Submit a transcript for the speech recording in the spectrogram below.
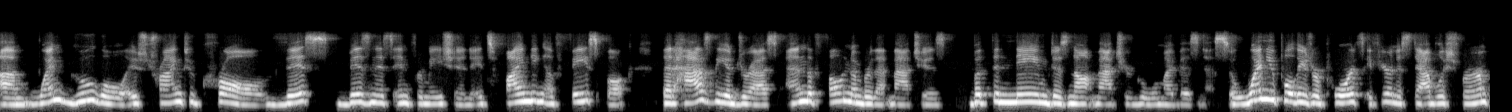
um, when Google is trying to crawl this business information, it's finding a Facebook that has the address and the phone number that matches but the name does not match your Google My Business. So when you pull these reports, if you're an established firm,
